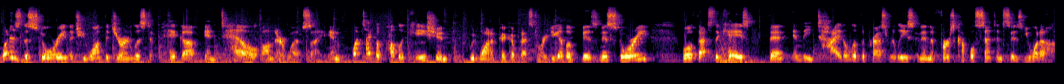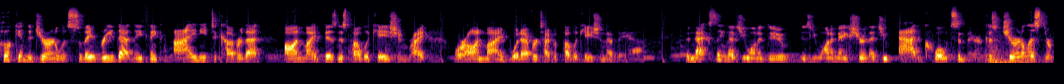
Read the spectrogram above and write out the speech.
What is the story that you want the journalist to pick up and tell on their website? And what type of publication would want to pick up that story? Do you have a business story? Well, if that's the case, then in the title of the press release and in the first couple sentences, you want to hook in the journalist so they read that and they think, I need to cover that on my business publication, right? Or on my whatever type of publication that they have. The next thing that you want to do is you want to make sure that you add quotes in there because journalists, they're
